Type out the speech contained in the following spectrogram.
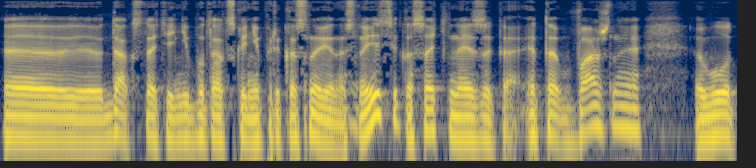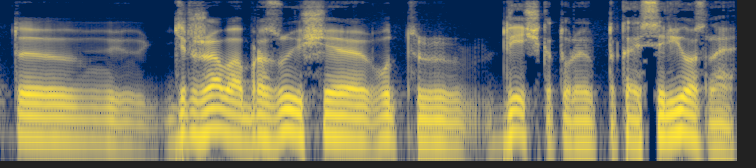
Э, да, кстати, депутатская неприкосновенность. Но и касательно языка. Это важная вот э, державообразующая вот э, вещь, которая такая серьезная.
